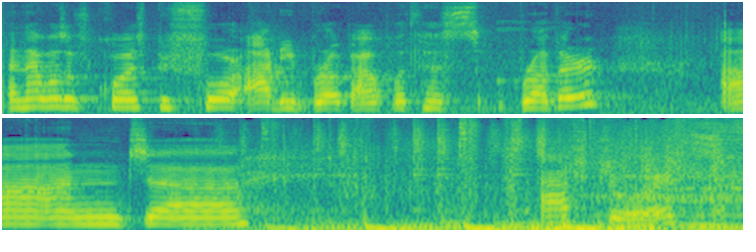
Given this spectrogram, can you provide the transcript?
And that was, of course, before Adi broke up with his brother. And uh, afterwards,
